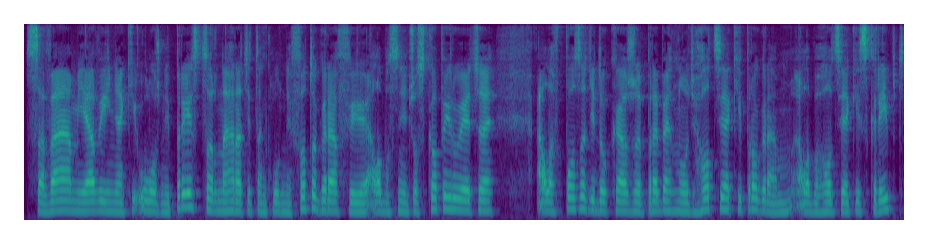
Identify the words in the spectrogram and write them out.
sa vám javí nejaký úložný priestor, nahráte tam kľudne fotografie alebo si niečo skopírujete, ale v pozadí dokáže prebehnúť hociaký program alebo hociaký skript,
